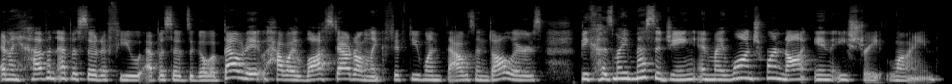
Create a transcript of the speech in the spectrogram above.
And I have an episode a few episodes ago about it how I lost out on like $51,000 because my messaging and my launch were not in a straight line.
